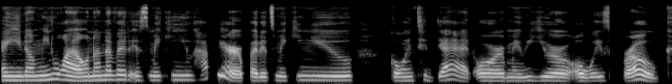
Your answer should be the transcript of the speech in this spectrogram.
And you know, meanwhile, none of it is making you happier, but it's making you go into debt or maybe you're always broke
